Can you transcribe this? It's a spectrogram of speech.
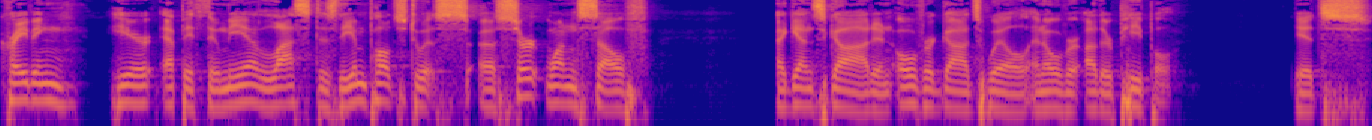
Craving here, epithumia, lust, is the impulse to assert oneself against God and over God's will and over other people. It's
